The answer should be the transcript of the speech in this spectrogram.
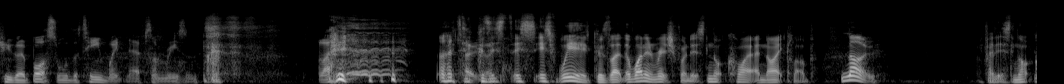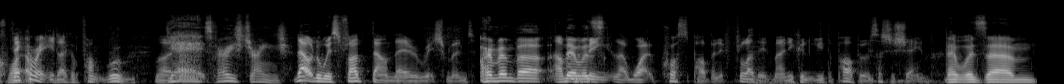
Hugo Boss. All the team went there for some reason. like, I don't Because it's it's it's weird because like the one in Richmond, it's not quite a nightclub, no, but it's not it's quite. a- decorated like a front room. Like, yeah, it's very strange. that would always flood down there in Richmond. I remember, I there remember was being in that White Cross pub and it flooded. Man, you couldn't leave the pub. It was such a shame. there was um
